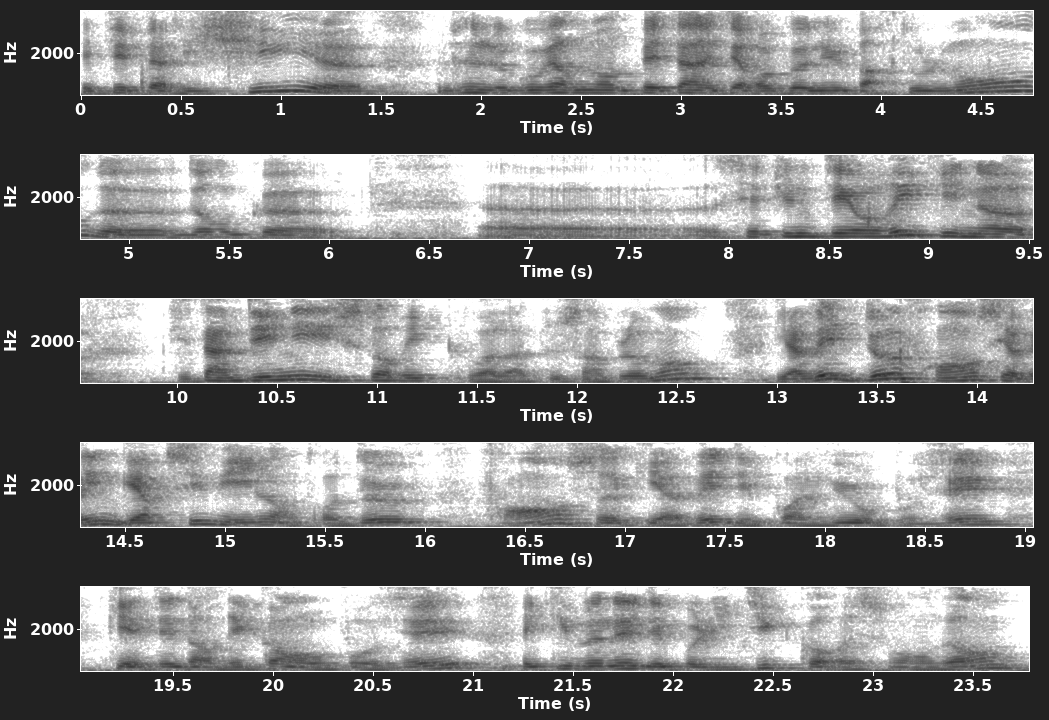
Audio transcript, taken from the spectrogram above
étaient à Vichy, le gouvernement de Pétain était reconnu par tout le monde, donc c'est une théorie qui ne c'est un déni historique, voilà, tout simplement. Il y avait deux France, il y avait une guerre civile entre deux France qui avaient des points de vue opposés, qui étaient dans des camps opposés et qui menaient des politiques correspondant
